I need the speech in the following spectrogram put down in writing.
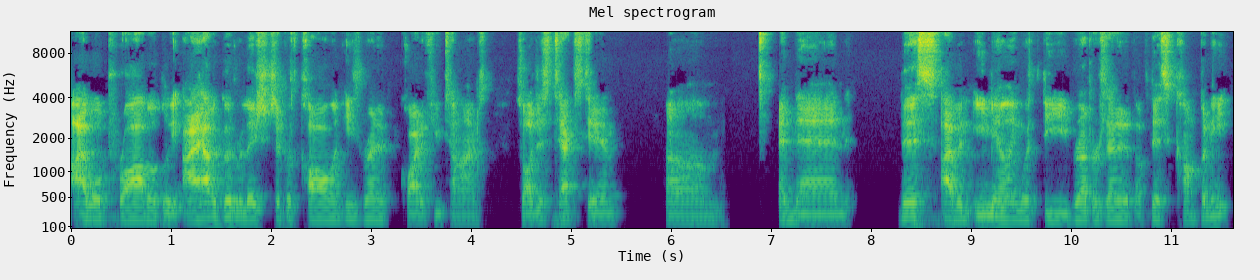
I will probably. I have a good relationship with Colin. He's it quite a few times. So I'll just text him. Um, and then this, I've been emailing with the representative of this company.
